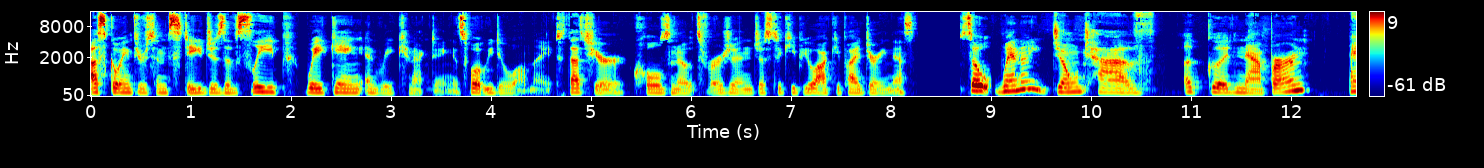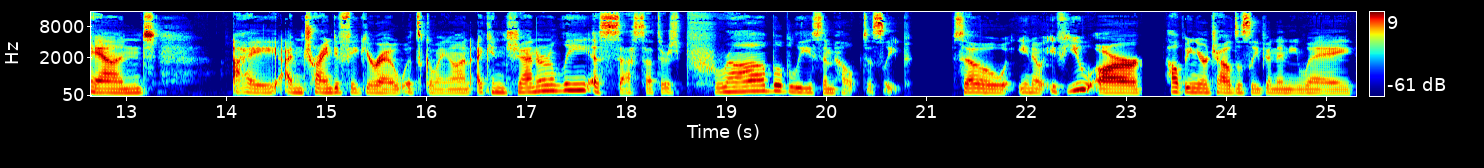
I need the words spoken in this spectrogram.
us going through some stages of sleep, waking, and reconnecting. It's what we do all night. That's your Coles Notes version, just to keep you occupied during this. So, when I don't have a good napper and I I'm trying to figure out what's going on, I can generally assess that there's probably some help to sleep. So, you know, if you are helping your child to sleep in any way,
